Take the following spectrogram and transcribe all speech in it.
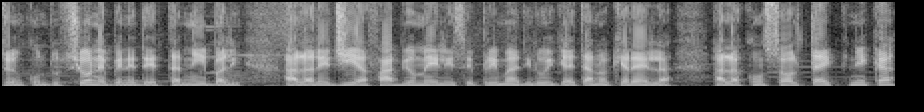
Giartosio in conduzione, Benedetta Annibali alla regia, Fabio Melis e prima di lui Gaetano Chiarella alla console tecnica,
